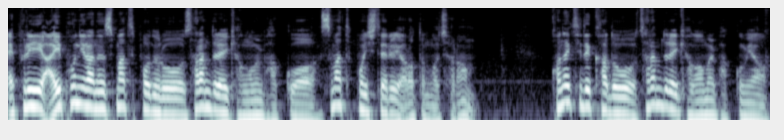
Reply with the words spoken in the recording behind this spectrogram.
애플이 아이폰이라는 스마트폰으로 사람들의 경험을 바꾸어 스마트폰 시대를 열었던 것처럼 connected car도 사람들의 경험을 바꾸며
